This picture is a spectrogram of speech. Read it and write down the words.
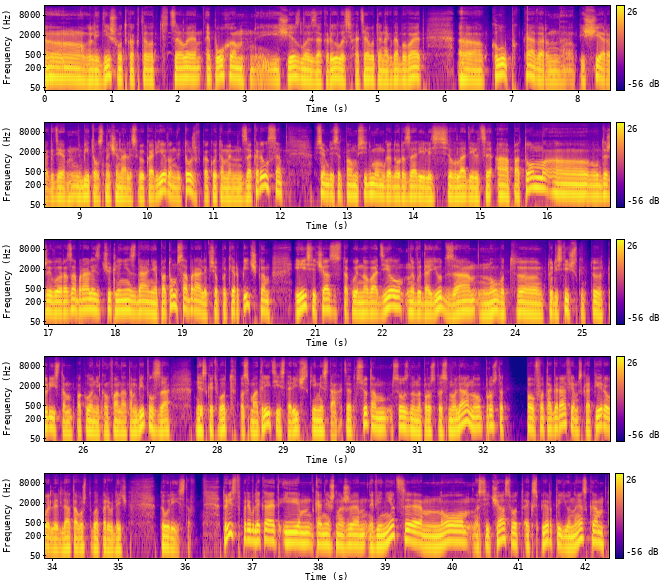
глядишь, вот как-то вот целая эпоха исчезла и закрылась, хотя вот иногда бывает э, клуб Каверн, пещера, где Битлз начинали свою карьеру, он ведь тоже в какой-то момент закрылся. В 77 году разорились владельцы, а потом э, даже его разобрали чуть ли не здание, потом собрали все по кирпичикам, и сейчас такой новодел выдают за, ну вот, э, туристическим, туристам, поклонникам, фанатам Битлз за, дескать, вот, посмотрите исторические места. Хотя все там создано просто с нуля, но просто по фотографиям скопировали для того, чтобы привлечь туристов. Туристов привлекает и, конечно же, Венеция, но сейчас вот эксперты ЮНЕСКО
